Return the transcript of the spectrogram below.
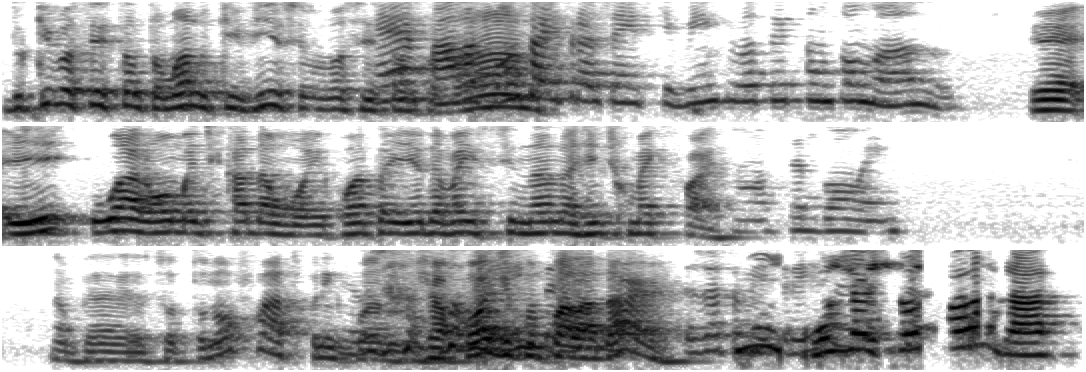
Do que vocês estão tomando, que vinho vocês é, estão fala, tomando. É, fala, conta aí pra gente que vinho que vocês estão tomando. É, e o aroma de cada um, enquanto a Ieda vai ensinando a gente como é que faz. Nossa, é bom, hein? Não, eu só tô no olfato por enquanto. Já, já pode ir pro paladar? Eu já tomei três. Eu já estou no paladar.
